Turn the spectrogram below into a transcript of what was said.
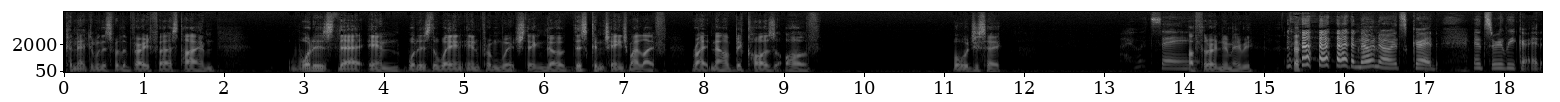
connecting with this for the very first time what is there in what is the way in from which they can go this can change my life right now because of what would you say I would say i've thrown you maybe no, no, it's good. It's really good.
